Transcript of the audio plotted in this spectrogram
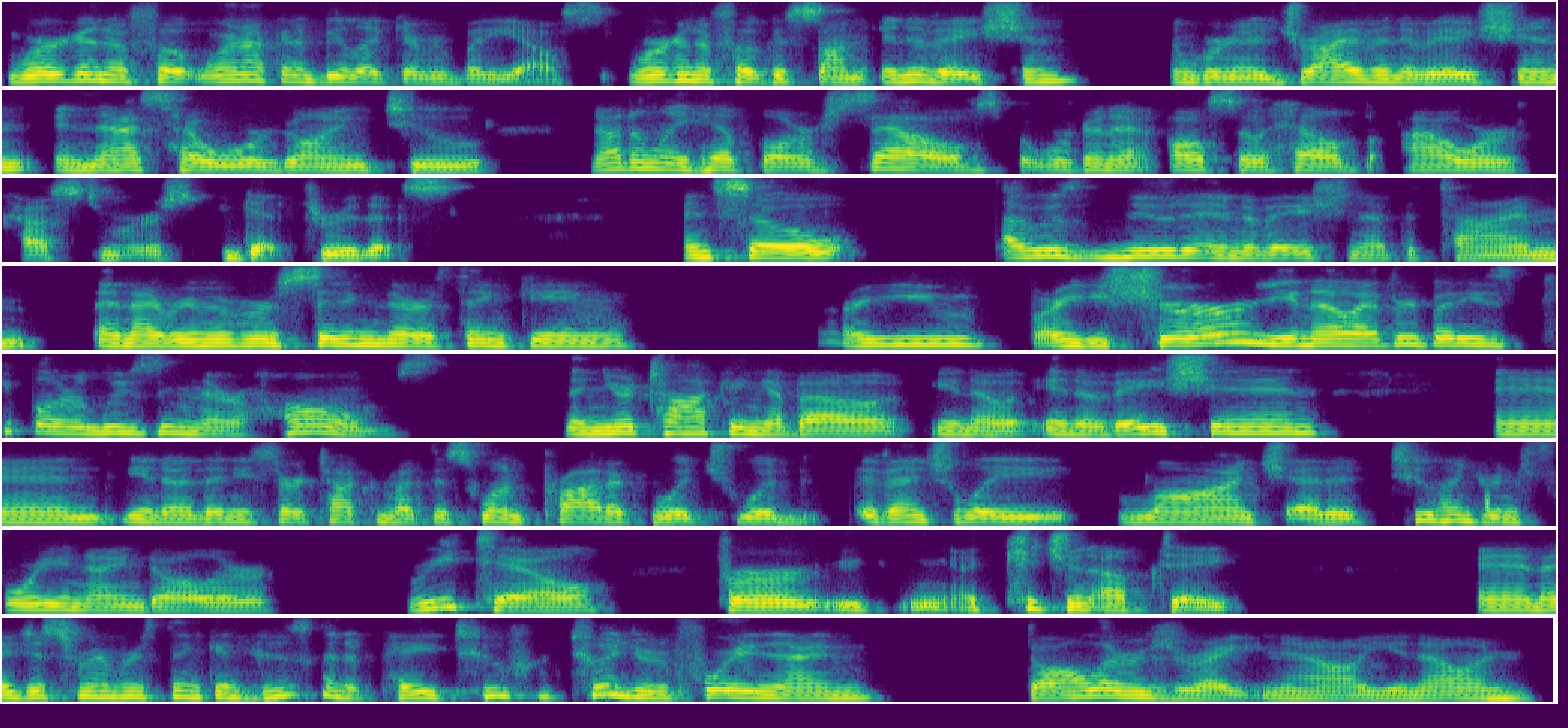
We're going to fo- we're not going to be like everybody else. We're going to focus on innovation and we're going to drive innovation and that's how we're going to not only help ourselves, but we're going to also help our customers get through this. And so I was new to innovation at the time. And I remember sitting there thinking, are you are you sure? You know everybody's people are losing their homes. Then you're talking about you know innovation. And you know then you start talking about this one product which would eventually launch at a $249 retail for a kitchen update. And i just remember thinking who's going to pay two, $249 right now you know? And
